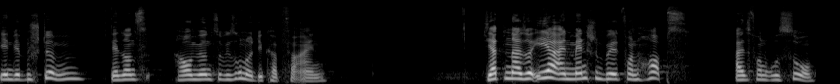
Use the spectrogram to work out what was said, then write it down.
den wir bestimmen, denn sonst hauen wir uns sowieso nur die Köpfe ein. Sie hatten also eher ein Menschenbild von Hobbes als von Rousseau.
